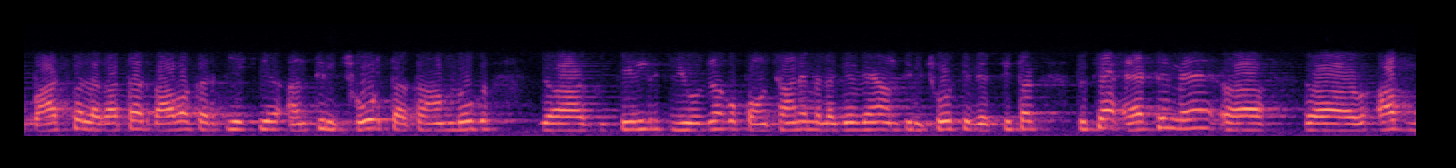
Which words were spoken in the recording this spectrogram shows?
भाजपा लगातार दावा करती है कि अंतिम छोर तक हम लोग केंद्र की योजना को पहुँचाने में लगे हुए हैं, अंतिम छोर के व्यक्ति तक तो क्या ऐसे में अब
